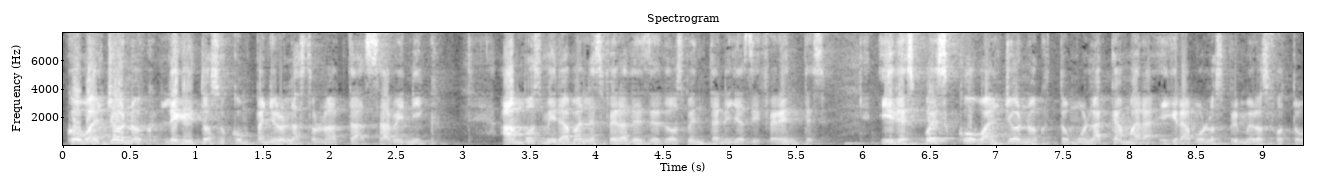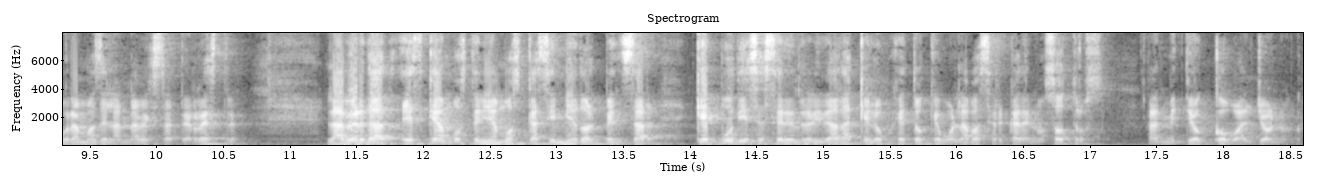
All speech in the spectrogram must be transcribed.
Kovalyonok le gritó a su compañero el astronauta Savinik. Ambos miraban la esfera desde dos ventanillas diferentes, y después Kovalyonok tomó la cámara y grabó los primeros fotogramas de la nave extraterrestre. La verdad es que ambos teníamos casi miedo al pensar qué pudiese ser en realidad aquel objeto que volaba cerca de nosotros, admitió Kovalyonok.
